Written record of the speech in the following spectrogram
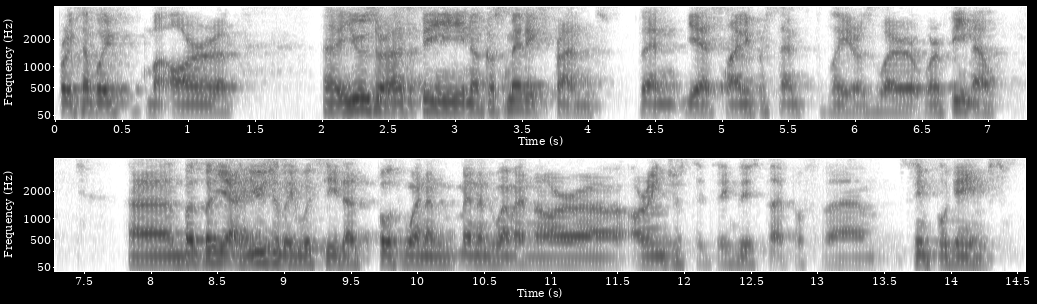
for example, if our user has been a cosmetics brand then yes, 90% of the players were, were female. Uh, but but yeah, usually we see that both men and men and women are uh, are interested in this type of um, simple games.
